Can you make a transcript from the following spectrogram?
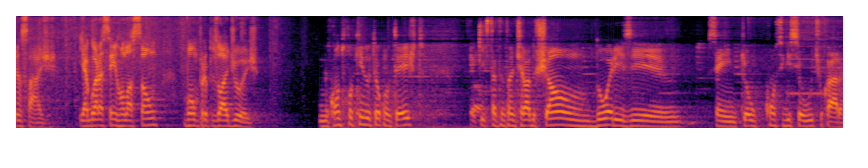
mensagens. E agora, sem enrolação, vamos para o episódio de hoje. Me conta um pouquinho do teu contexto, o que você está tentando tirar do chão, dores e sem que eu consegui ser útil, cara.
